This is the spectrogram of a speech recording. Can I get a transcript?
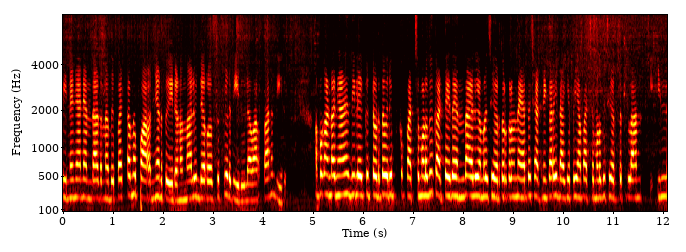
പിന്നെ ഞാൻ എന്താ ഇടുന്നത്? പെട്ടെന്ന് പറഞ്ഞെടുത്ത് തീരണം. എന്നാലും എന്റെ റെസിപ്പി തീരൂല. വർത്താനം തീരും. അപ്പോൾ കണ്ടോ ഞാൻ ഇതിലേക്ക് ഇട്ട് കൊടുത്ത ഒരു പച്ചമുളക് കട്ട് ചെയ്ത് എന്തായാലും നമ്മൾ ചേർത്ത് കൊടുക്കണം. നേരത്തെ ചട്നി കറി ഉണ്ടാക്കിയപ്പോൾ ഞാൻ പച്ചമുളക് ചേർത്തിട്ടില്ല ഇല്ല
